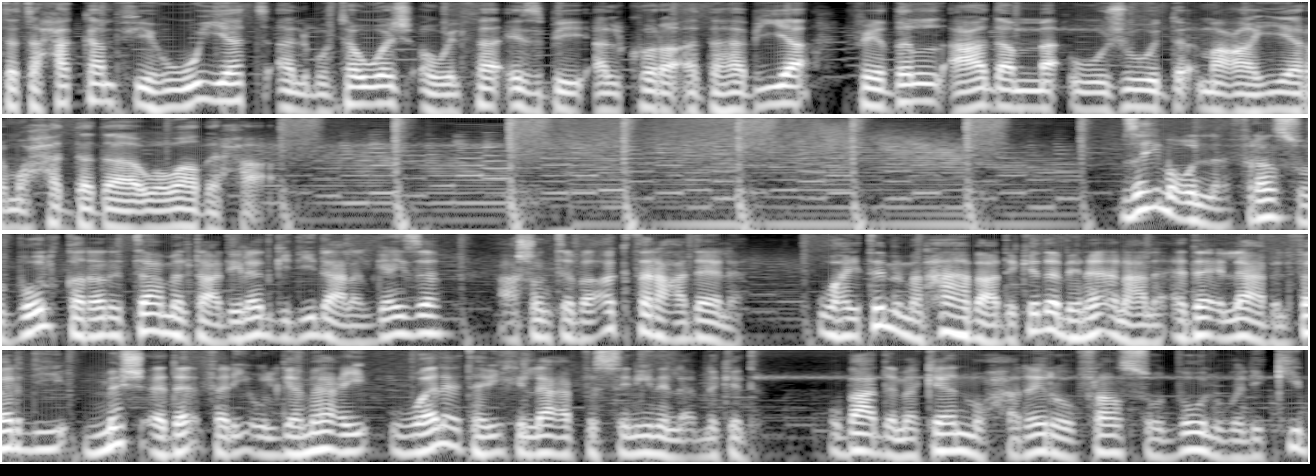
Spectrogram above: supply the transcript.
تتحكم في هوية المتوج أو الفائز بالكرة الذهبية في ظل عدم وجود معايير محددة وواضحة. زي ما قلنا فرانس فوتبول قررت تعمل تعديلات جديدة على الجائزة عشان تبقى أكثر عدالة. وهيتم منحها بعد كده بناء على أداء اللاعب الفردي مش أداء فريقه الجماعي ولا تاريخ اللاعب في السنين اللي قبل كده. وبعد ما كان محرره فرانس فوتبول وليكيب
